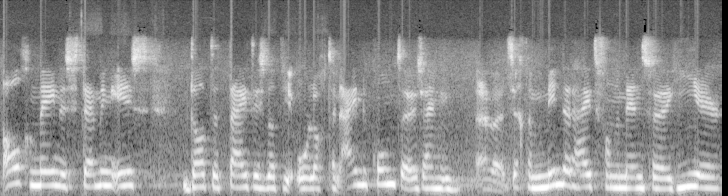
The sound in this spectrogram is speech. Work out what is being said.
algemene stemming is dat het tijd is dat die oorlog ten einde komt. Er zijn, uh, het is een minderheid van de mensen hier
